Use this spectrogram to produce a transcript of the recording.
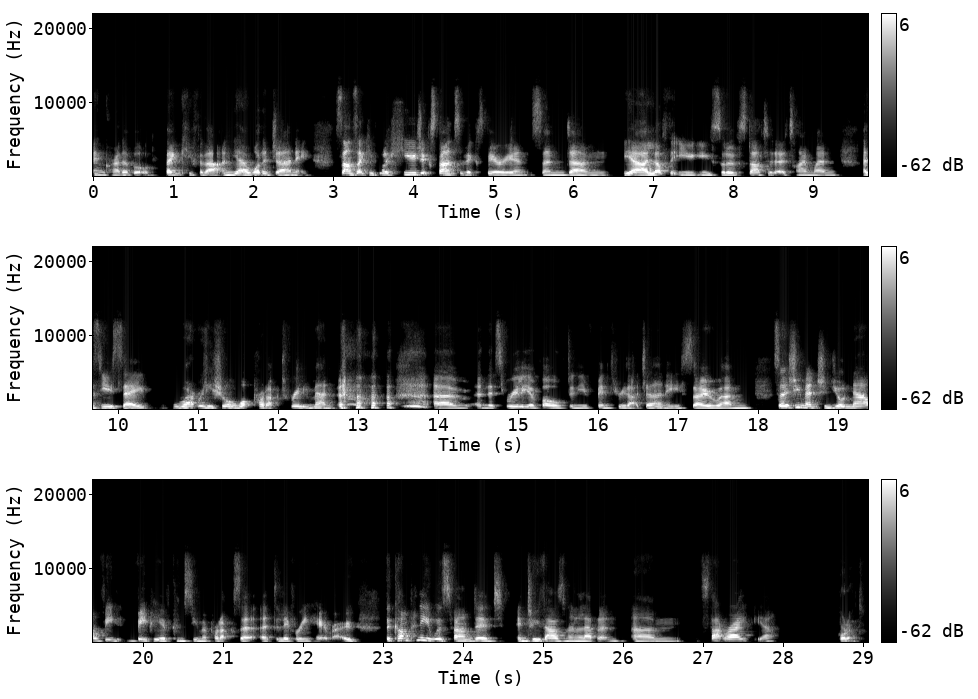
Incredible. Thank you for that. And yeah what a journey. Sounds like you've got a huge expansive experience and um yeah i love that you you sort of started at a time when as you say weren't really sure what product really meant. Um, and it's really evolved and you've been through that journey. So um, so as you mentioned you're now v- vp of consumer products at, at, delivery hero. The company was founded in 2011 um, is that right? Yeah. Correct.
